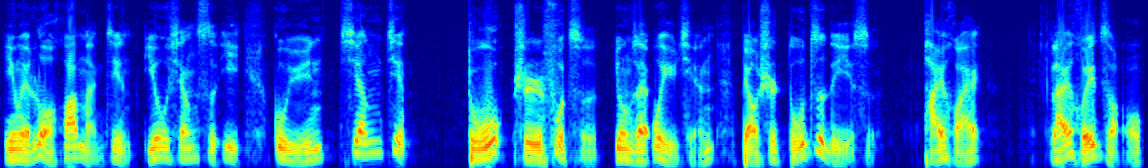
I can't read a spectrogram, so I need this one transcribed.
因为落花满径，幽香四溢，故云香径。独是副词，用在谓语前，表示独自的意思。徘徊，来回走。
